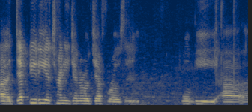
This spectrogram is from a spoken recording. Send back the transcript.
uh, Deputy Attorney General Jeff Rosen will be uh,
